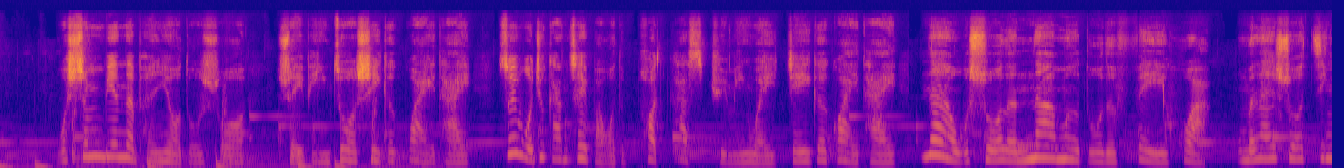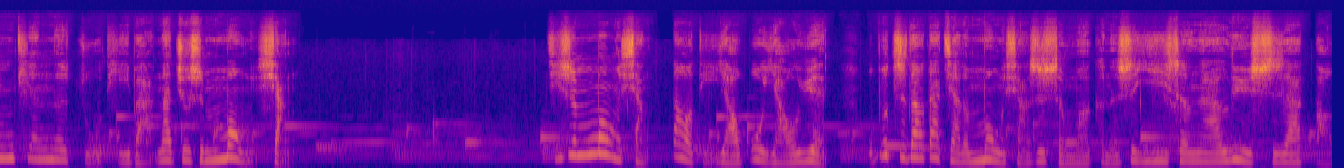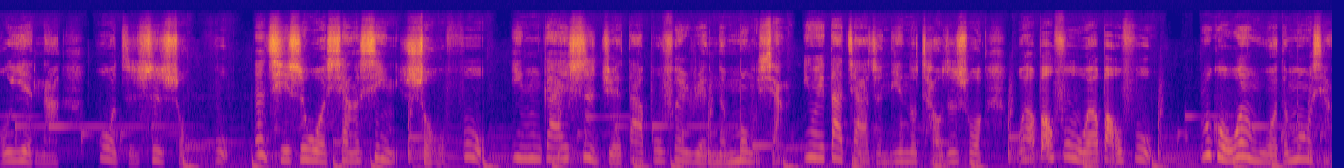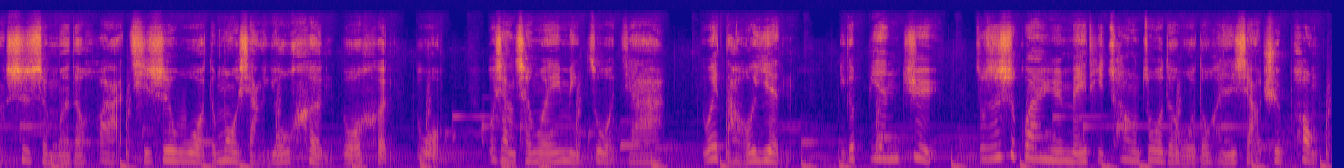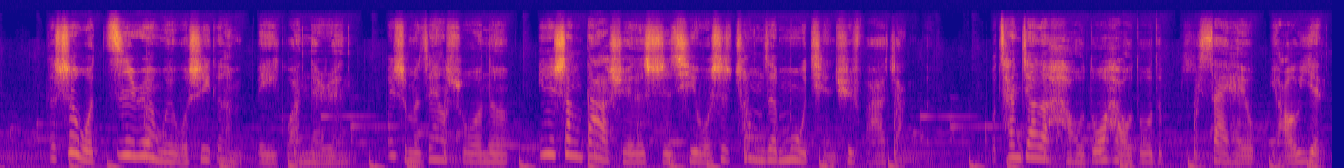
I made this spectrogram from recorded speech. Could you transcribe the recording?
我身边的朋友都说水瓶座是一个怪胎，所以我就干脆把我的 podcast 取名为这个怪胎。那我说了那么多的废话。我们来说今天的主题吧，那就是梦想。其实梦想到底遥不遥远？我不知道大家的梦想是什么，可能是医生啊、律师啊、导演啊，或者是首富。但其实我相信，首富应该是绝大部分人的梦想，因为大家整天都吵着说我要暴富，我要暴富。如果问我的梦想是什么的话，其实我的梦想有很多很多。我想成为一名作家，一位导演，一个编剧，总之是关于媒体创作的，我都很想去碰。可是我自认为我是一个很悲观的人。为什么这样说呢？因为上大学的时期，我是冲着目前去发展的。我参加了好多好多的比赛，还有表演。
